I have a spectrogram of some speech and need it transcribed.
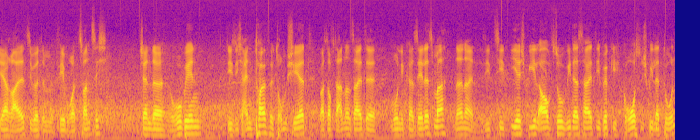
Jahre alt, sie wird im Februar 20. Gender Rubin, die sich einen Teufel drum schert, was auf der anderen Seite Monika Seles macht. Nein, nein, sie zieht ihr Spiel auf, so wie das halt die wirklich großen Spieler tun.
